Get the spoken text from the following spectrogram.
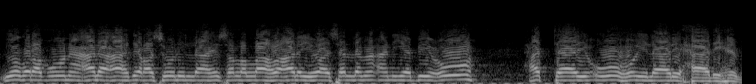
يضربون على عهد رسول الله صلى الله عليه وسلم أن يبيعوه حتى يؤوه إلى رحالهم.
